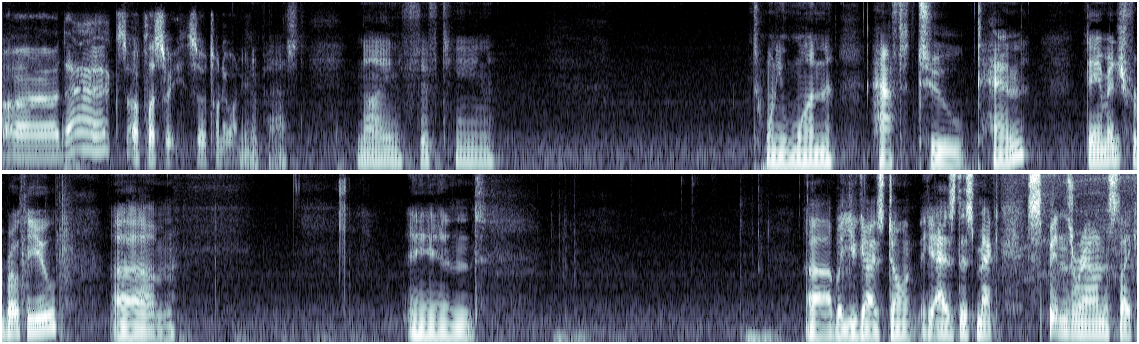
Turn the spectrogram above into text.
Uh, dex. Oh, plus three, so 21. You're gonna pass. 9, 15, 21, half to 10 damage for both of you. Um, and. Uh, but you guys don't. As this mech spins around, it's like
